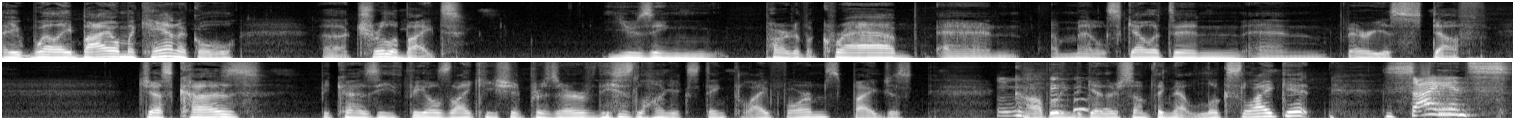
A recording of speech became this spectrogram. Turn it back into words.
a well, a biomechanical uh, trilobite using part of a crab and a metal skeleton and various stuff. Just cause, because he feels like he should preserve these long extinct life forms by just cobbling together something that looks like it. Science.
